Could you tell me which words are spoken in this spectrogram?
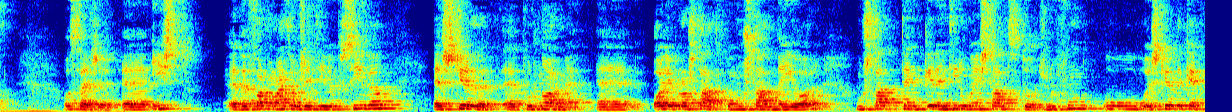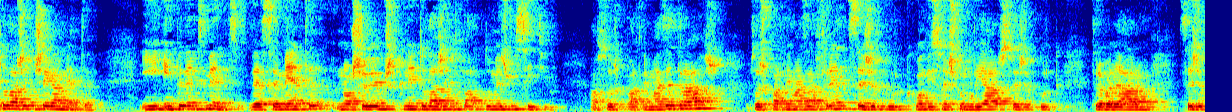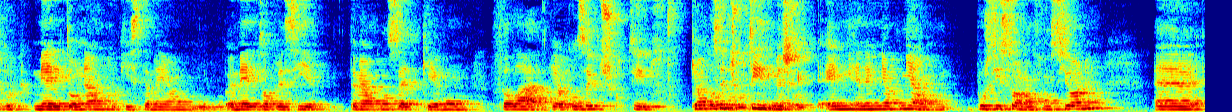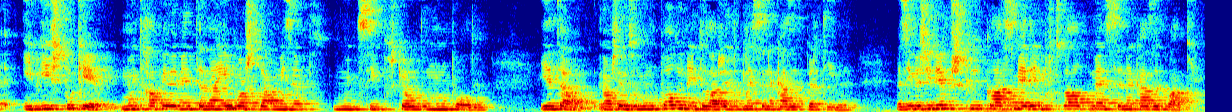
Ou seja, uh, isto, uh, da forma mais objetiva possível, a esquerda, por norma, olha para o Estado como um Estado maior, um Estado que tem que garantir o bem-estar de todos. No fundo, o, a esquerda quer que toda a gente chegue à meta. E, independentemente dessa meta, nós sabemos que nem toda a gente parte do mesmo sítio. Há pessoas que partem mais atrás, pessoas que partem mais à frente, seja por condições familiares, seja porque trabalharam, seja porque mérito ou não, porque isso também é um, a meritocracia também é um conceito que é bom falar. É um conceito discutido. Que é um conceito discutido, mas que, é, na minha opinião, por si só não funciona. Uh, e isto porque, muito rapidamente também, eu gosto de dar um exemplo muito simples, que é o do monopólio. E então, nós temos um monopólio, nem toda a gente começa na casa de partida. Mas imaginemos que classe média em Portugal começa na casa 4 uh,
